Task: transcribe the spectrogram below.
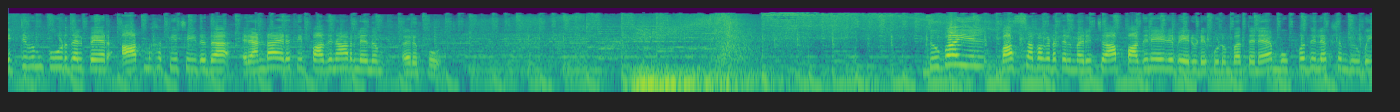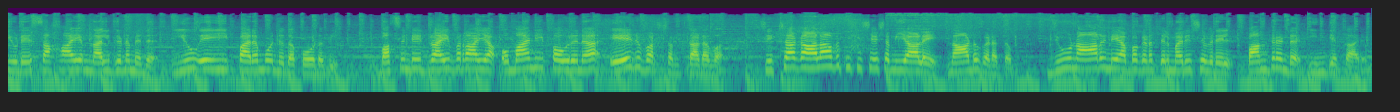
ഏറ്റവും കൂടുതൽ പേർ ആത്മഹത്യ ചെയ്തത് രണ്ടായിരത്തി പതിനാറിലെന്നും റിപ്പോർട്ട്. ദുബായിൽ ബസ് അപകടത്തിൽ മരിച്ച പതിനേഴ് പേരുടെ കുടുംബത്തിന് മുപ്പത് ലക്ഷം രൂപയുടെ സഹായം നൽകണമെന്ന് യു എ ഇ പരമോന്നത കോടതി. ബസിന്റെ ഡ്രൈവറായ ഒമാനി പൌരന് ഏഴ് വർഷം തടവ്. ശിക്ഷാ കാലാവധിക്ക് ശേഷം ഇയാളെ നാടുകടത്തും. ജൂൺ ആറിലെ അപകടത്തിൽ മരിച്ചവരിൽ പന്ത്രണ്ട് ഇന്ത്യക്കാരും.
